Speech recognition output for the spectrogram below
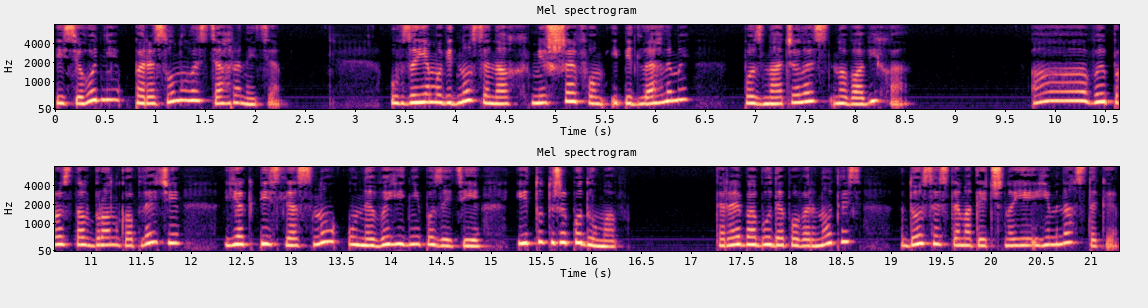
І сьогодні пересунулася ця границя. У взаємовідносинах між шефом і підлеглими позначилась нова віха. А випростав Бронко плечі, як після сну у невигідній позиції, і тут же подумав треба буде повернутись до систематичної гімнастики.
